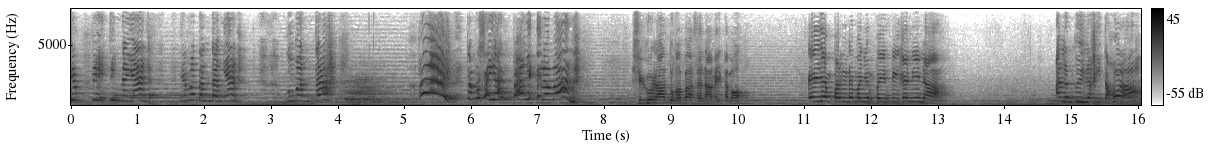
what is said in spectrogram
Yung fitting na yan! Yung matandang yan! Gumanda! Ay! Tapos ayan! Pangit na naman! Sigurado ka ba sa nakita mo? Eh, yan pa rin naman yung painting kanina. Alam ko yung nakita ko, ha?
